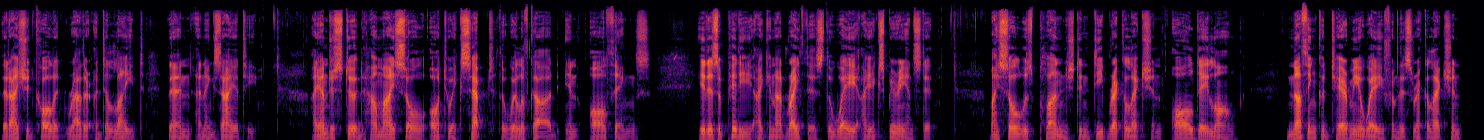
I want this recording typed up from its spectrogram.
that I should call it rather a delight than an anxiety. I understood how my soul ought to accept the will of God in all things. It is a pity I cannot write this the way I experienced it. My soul was plunged in deep recollection all day long. Nothing could tear me away from this recollection,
